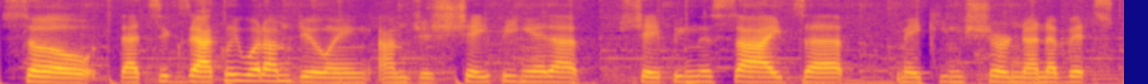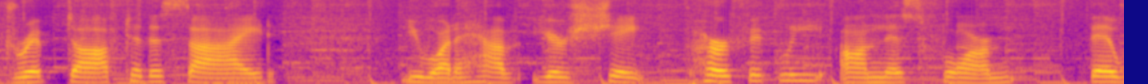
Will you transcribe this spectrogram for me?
So that's exactly what I'm doing. I'm just shaping it up, shaping the sides up, making sure none of it's dripped off to the side. You want to have your shape perfectly on this form, the,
